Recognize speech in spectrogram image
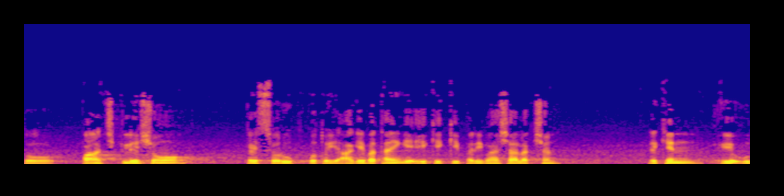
तो पाँच क्लेशों के स्वरूप को तो ये आगे बताएँगे एक एक की परिभाषा लक्षण। लेकिन ये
